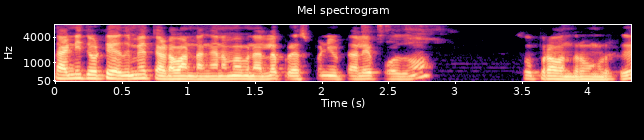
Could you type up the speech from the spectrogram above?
தண்ணி தொட்டு எதுவுமே தடவாண்டாங்க. நம்ம நல்லா ப்ரெஸ் பண்ணி விட்டாலே போதும். சூப்பராக வந்துடும் உங்களுக்கு.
